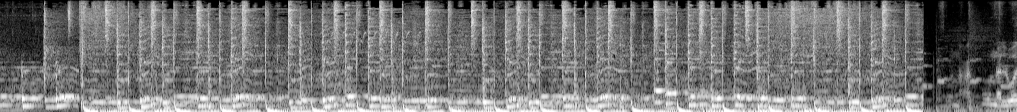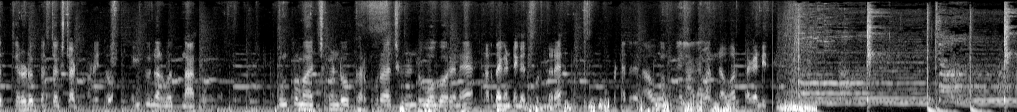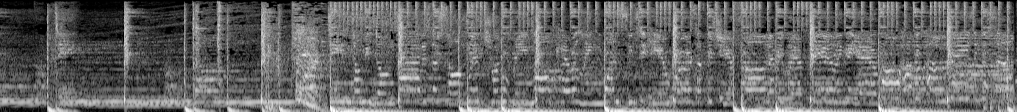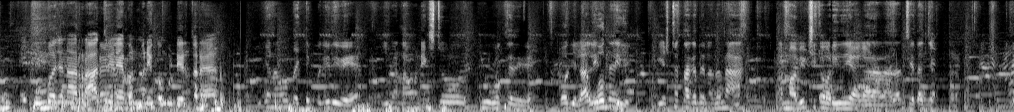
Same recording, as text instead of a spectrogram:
ನಲ್ವತ್ತೆರಡು ಕತ್ತಕ್ಕೆ ಸ್ಟಾರ್ಟ್ ಮಾಡಿದ್ದು. ಐದು ನಲ್ವತ್ನಾಲ್ಕು. ಕುಂಕುಮ ಹಚ್ಕೊಂಡು, ಕರ್ಪೂರ ಹಚ್ಕೊಂಡು ಹೋಗೋರೇನೆ ಅರ್ಧ ಗಂಟೆಗೆ ಹಚ್ಬಿಡ್ತಾರೆ ಬಟ್ ಆದರೆ ನಾವು ಒನ್ ಅವರ್ ತಗೊಂಡಿದ್ದೀವಿ. ತುಂಬಾ ಜನ ರಾತ್ರಿನೇ ಬಂದು ಮನಿಕೊಂಡ್ಬಿಟ್ಟಿರ್ತಾರೆ ಈಗ ನಾವು ಬೆಟ್ಟಕ್ಕೆ ಬಂದಿದ್ದೀವಿ. ಈಗ ನಾವು ನೆಕ್ಸ್ಟ್ ಕ್ಯೂ ಹೋಗ್ತಾ ಇದೀವಿ. ಹೋಗಿಲ್ಲ ಹೋಗ್ತೀವಿ. ಎಷ್ಟೊತ್ತಾಗತ್ತೆ ಅನ್ನೋದನ್ನ ನಮ್ಮ ವೀಕ್ಷಕ ವರದಿಗಾರರಾದ ಚೇತನ್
